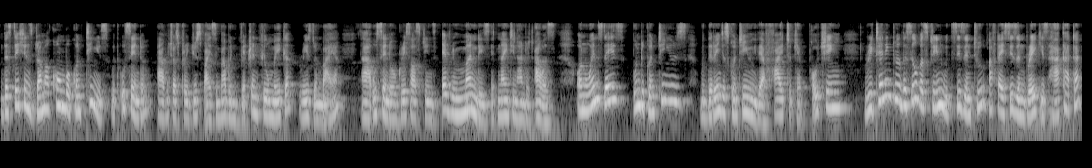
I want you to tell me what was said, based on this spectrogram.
the station's drama combo continues with Usendo, uh, which was produced by Zimbabwean veteran filmmaker Raisedon Baya. Uh, Usendo grace screens every Mondays at 1900 hours. On Wednesdays, Bundu continues with the Rangers continuing their fight to keep poaching. Returning to the silver screen with season two after a season break is Hakata.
